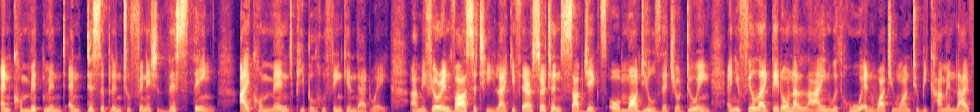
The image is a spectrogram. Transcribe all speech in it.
and commitment and discipline to finish this thing I commend people who think in that way. Um, if you're in varsity, like if there are certain subjects or modules that you're doing and you feel like they don't align with who and what you want to become in life,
